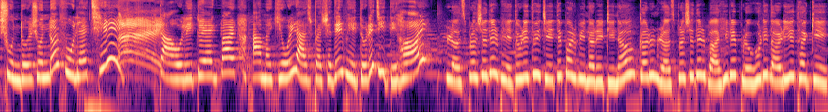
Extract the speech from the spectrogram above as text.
সুন্দর সুন্দর ফুল আছে। তাহলে তো একবার আমাকে ওই রাজপ্রাসাদের ভেতরে যেতে হয়। রাজপ্রাসাদের ভেতরে তুই যেতে পারবি না রেটিনা কারণ রাজপ্রাসাদের বাহিরে প্রহরী দাঁড়িয়ে থাকে।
